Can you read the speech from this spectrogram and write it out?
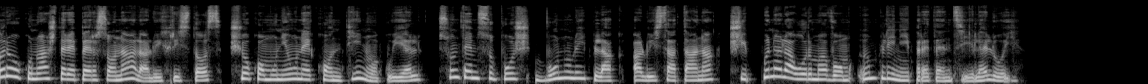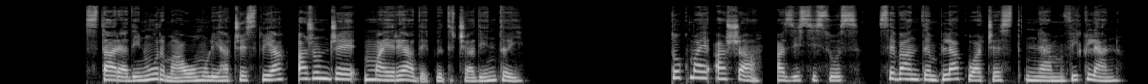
Fără o cunoaștere personală a lui Hristos și o comuniune continuă cu El, suntem supuși bunului plac al lui satana și până la urmă vom împlini pretențiile lui. Starea din urmă a omului acestuia ajunge mai rea decât cea din tâi. Tocmai așa, a zis Isus, se va întâmpla cu acest neam viclean.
